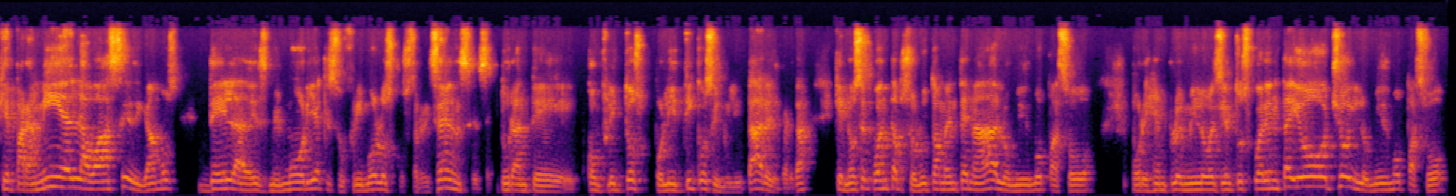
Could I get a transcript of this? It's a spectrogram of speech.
que para mí es la base, digamos, de la desmemoria que sufrimos los costarricenses durante conflictos políticos y militares, ¿verdad? Que no se cuenta absolutamente nada. Lo mismo pasó, por ejemplo, en 1948 y lo mismo pasó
